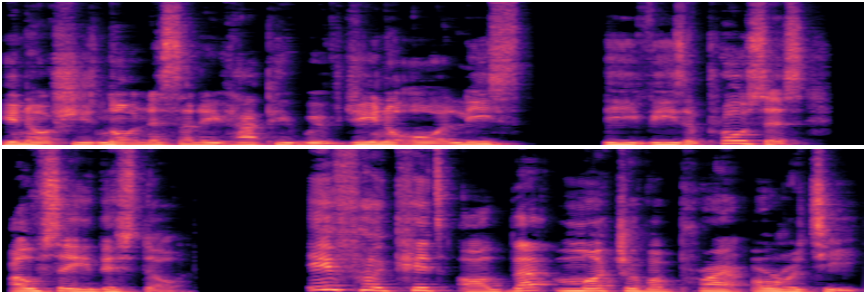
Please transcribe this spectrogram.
you know, she's not necessarily happy with Gino or at least the visa process. I'll say this though if her kids are that much of a priority,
